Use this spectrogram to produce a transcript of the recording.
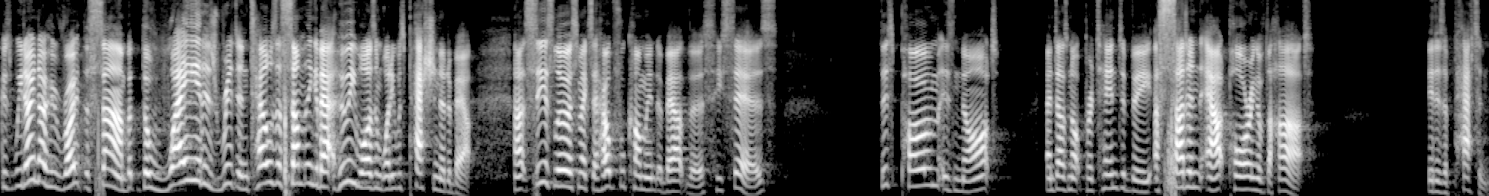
Because we don't know who wrote the psalm, but the way it is written tells us something about who he was and what he was passionate about. Uh, C.S. Lewis makes a helpful comment about this. He says, This poem is not and does not pretend to be a sudden outpouring of the heart. It is a pattern,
